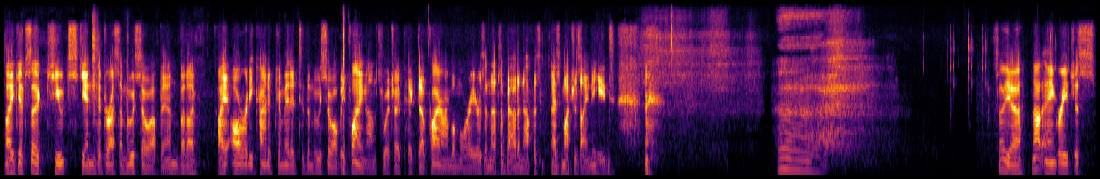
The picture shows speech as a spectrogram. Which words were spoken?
like it's a cute skin to dress a Muso up in, but I've I already kind of committed to the Muso I'll be playing on Switch. I picked up Fire Emblem Warriors, and that's about enough as as much as I need. so yeah, not angry, just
